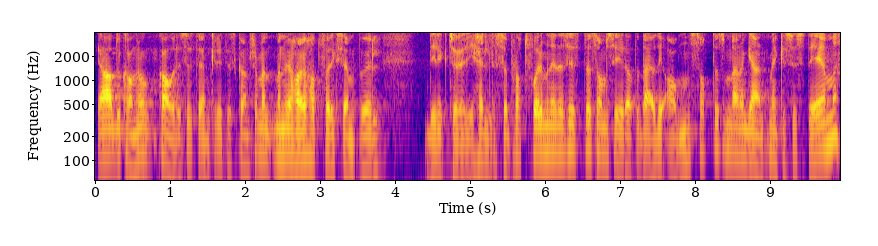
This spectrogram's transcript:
ja, du kan jo kalle det systemkritisk, kanskje, men, men vi har jo hatt f.eks. direktør i Helseplattformen i det siste som sier at det er jo de ansatte som det er noe gærent med, ikke systemet.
